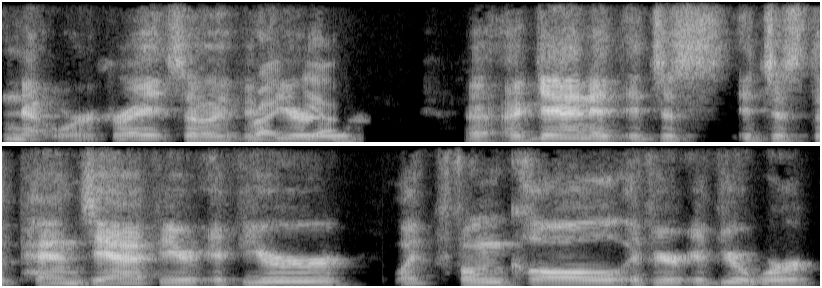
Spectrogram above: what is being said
network right? So if, right, you're yeah again it, it just it just depends. Yeah if you're if you're like phone call if your if your work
